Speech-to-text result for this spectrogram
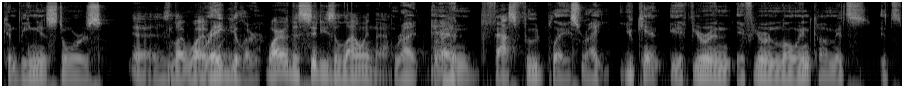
convenience stores Yeah, it's like why regular. Why are the cities allowing that? right and fast food place right you can't if you're in if you're in low income it's it's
